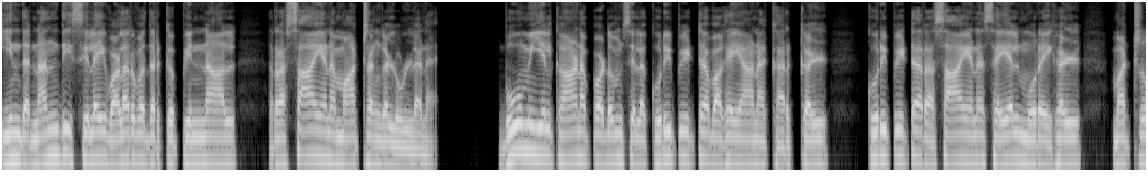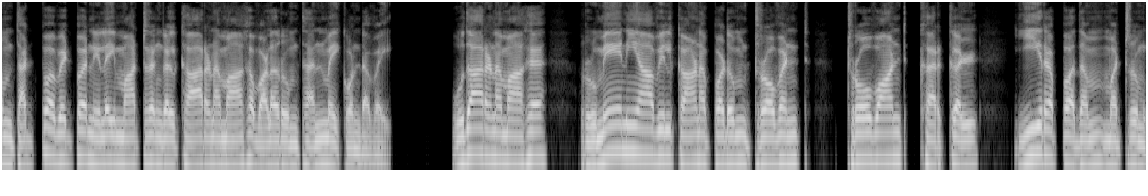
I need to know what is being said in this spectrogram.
இந்த நந்தி சிலை வளர்வதற்கு பின்னால் ரசாயன மாற்றங்கள் உள்ளன. பூமியில் காணப்படும் சில குறிப்பிட்ட வகையான கற்கள் குறிப்பிட்ட ரசாயன செயல்முறைகள் மற்றும் தட்பவெட்ப நிலை மாற்றங்கள் காரணமாக வளரும் தன்மை கொண்டவை. உதாரணமாக ருமேனியாவில் காணப்படும் ட்ரோவன்ட் ட்ரோவாண்ட் கற்கள் ஈரப்பதம் மற்றும்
